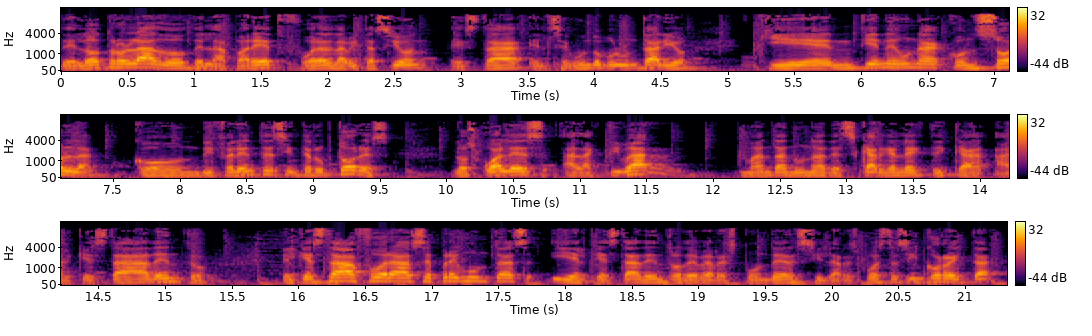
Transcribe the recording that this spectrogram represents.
Del otro lado de la pared, fuera de la habitación, está el segundo voluntario, quien tiene una consola con diferentes interruptores, los cuales al activar mandan una descarga eléctrica al que está adentro. El que está afuera hace preguntas y el que está adentro debe responder. Si la respuesta es incorrecta,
